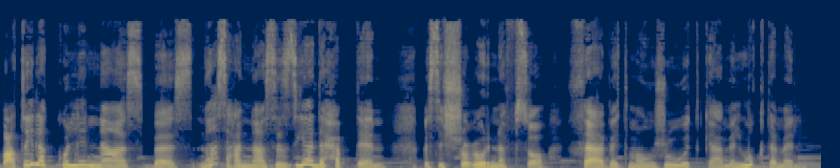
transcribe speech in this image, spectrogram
بعطي لك كل الناس بس ناس عن ناس زيادة حبتين. بس الشعور نفسه ثابت موجود كامل مكتمل.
